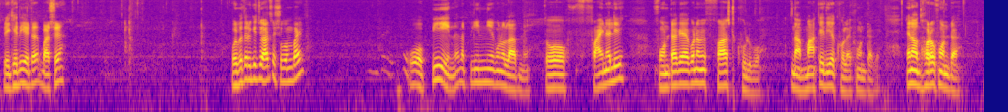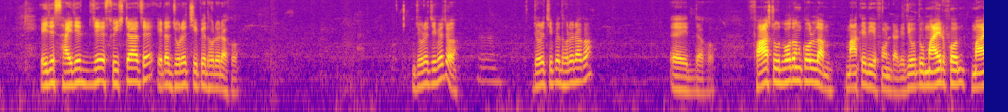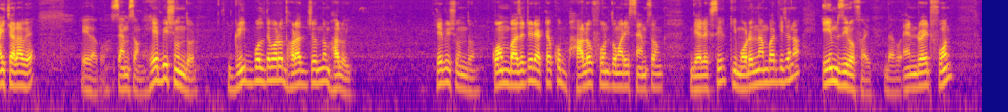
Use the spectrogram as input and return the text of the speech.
রেখে দিই এটা পাশে। ওর ভেতরে কিছু আছে, শুভম ভাই? ও, পিন, না পিন নিয়ে কোনো লাভ নেই। তো ফাইনালি ফোনটাকে এখন আমি ফার্স্ট খুলবো। না, মাকে দিয়ে খোলাই ফোনটাকে। এ নাও, ধরো ফোনটা। এই যে সাইজের যে সুইচটা আছে, এটা জোরে চেপে ধরে রাখো। জোরে চিপেছ জোরে চিপে ধরে রাখো। এই দেখো ফার্স্ট উদ্বোধন করলাম মাকে দিয়ে ফোনটাকে যেহেতু মায়ের ফোন মাই চালাবে। এই দেখো স্যামসাং হেভি সুন্দর। গ্রিপ বলতে পারো ধরার জন্য ভালোই। হেভি সুন্দর। কম বাজেটের একটা খুব ভালো ফোন তোমার এই স্যামসাং গ্যালাক্সির কি মডেল নাম্বার কি জানো এম জিরো ফাইভ দেখো অ্যান্ড্রয়েড ফোন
